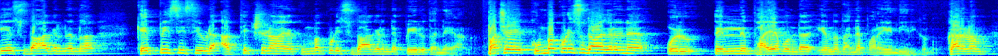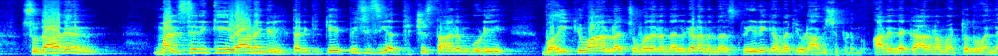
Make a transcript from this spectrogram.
കെ സുധാകരൻ എന്ന കെ പി സി സിയുടെ അധ്യക്ഷനായ കുമ്പക്കുടി സുധാകരന്റെ പേര് തന്നെയാണ്. പക്ഷേ കുമ്പക്കുടി സുധാകരന് ഒരു തെല്ല് ഭയമുണ്ട് എന്ന് തന്നെ പറയേണ്ടിയിരിക്കുന്നു. കാരണം സുധാകരൻ മത്സരിക്കുകയാണെങ്കിൽ തനിക്ക് കെ പി സി സി അധ്യക്ഷ സ്ഥാനം കൂടി വഹിക്കുവാനുള്ള ചുമതല നൽകണമെന്ന് സ്ക്രീനിംഗ് കമ്മിറ്റിയോട് ആവശ്യപ്പെടുന്നു. അതിന്റെ കാരണം മറ്റൊന്നുമല്ല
